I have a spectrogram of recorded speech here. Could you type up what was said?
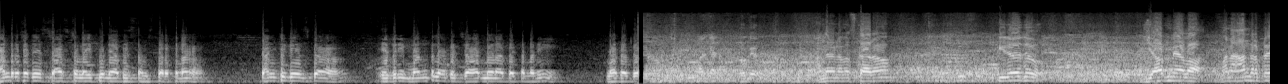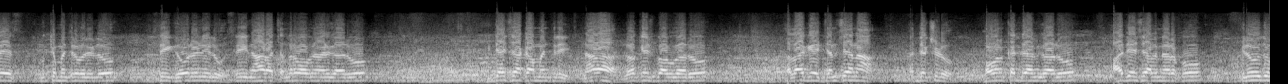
ఆంధ్రప్రదేశ్ రాష్ట్ర నైపుణ్యాభివృద్ధి సంస్థ తరఫున కంటిన్యూస్గా ఎవ్రీ మంత్లో ఒక జాబ్ మేళా పెట్టమని మాకు అందరూ నమస్కారం. ఈరోజు జాబ్ మేళా మన ఆంధ్రప్రదేశ్ ముఖ్యమంత్రి వర్యులు శ్రీ గౌరవనీయులు శ్రీ నారా చంద్రబాబు నాయుడు గారు విద్యాశాఖ మంత్రి నారా లోకేష్ బాబు గారు అలాగే జనసేన అధ్యక్షుడు పవన్ కళ్యాణ్ గారు ఆదేశాల మేరకు ఈరోజు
